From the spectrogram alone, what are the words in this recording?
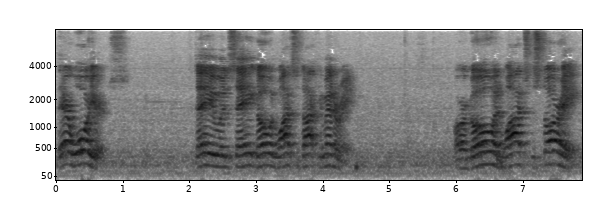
They're warriors. Today he would say, go and watch the documentary. Or go and watch the story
